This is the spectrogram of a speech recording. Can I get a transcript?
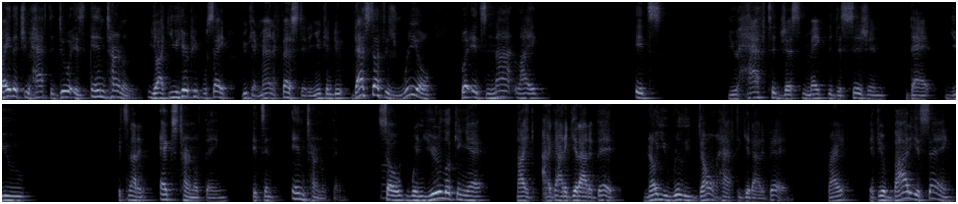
way that you have to do it is internally you like you hear people say you can manifest it and you can do that stuff is real but it's not like it's you have to just make the decision that you it's not an external thing it's an internal thing so when you're looking at like I got to get out of bed. No, you really don't have to get out of bed, right? If your body is saying,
